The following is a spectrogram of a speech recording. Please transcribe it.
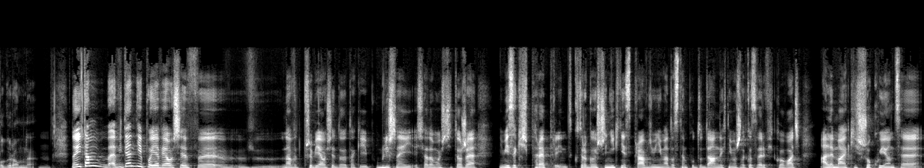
ogromne. Mm. No i tam ewidentnie pojawiało się, w, w, nawet przebijało się do takiej publicznej świadomości to, że jest jakiś preprint, którego jeszcze nikt nie sprawdził, nie ma dostępu do danych, nie można tego zweryfikować, ale ma jakieś szokujące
